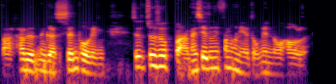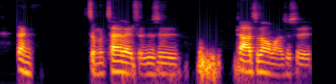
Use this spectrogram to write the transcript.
把它的那个 sampling，就就是说把那些东西放到你的 domain know-how 了，但怎么猜来着？就是大家知道吗？就是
